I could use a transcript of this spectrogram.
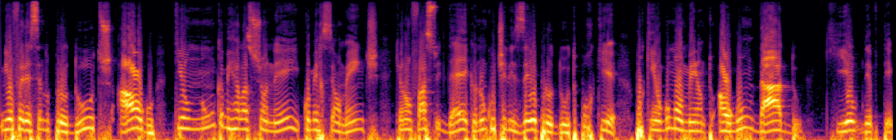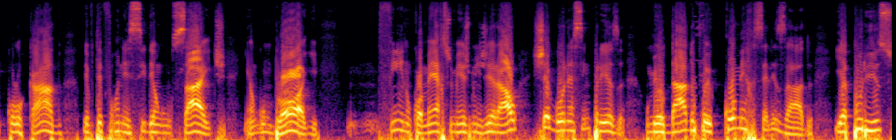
me oferecendo produtos, algo que eu nunca me relacionei comercialmente, que eu não faço ideia, que eu nunca utilizei o produto. Por quê? Porque em algum momento, algum dado que eu devo ter colocado, devo ter fornecido em algum site, em algum blog, enfim, no comércio mesmo em geral, chegou nessa empresa. O meu dado foi comercializado. E é por isso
